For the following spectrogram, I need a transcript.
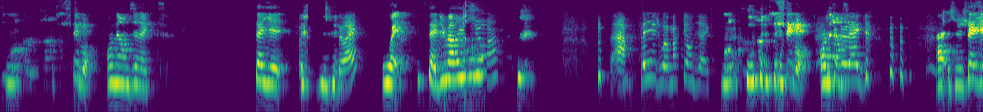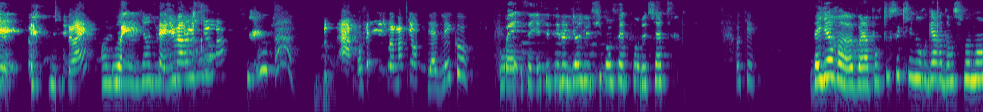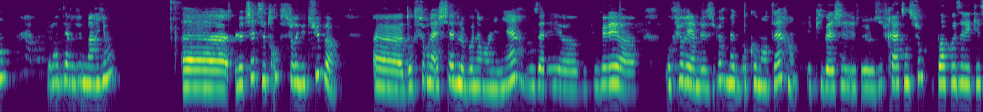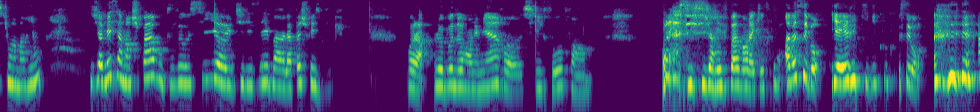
si c'est bon, on est en direct. Ça y est. C'est vrai? Ouais. Salut Marion. Sûr, hein ah, ça y est, je vois marqué en direct. c'est bon. On est en... le lag. Ah, je vais juste Ça y est. C'est vrai? Ouais. le lien du Salut Marion. Ah, Bon, ça y est, je vois marqué en il y a de l'écho. Ouais, ça y est, c'était le lien YouTube en fait pour le chat. Ok. D'ailleurs, euh, voilà, pour tous ceux qui nous regardent en ce moment pour l'interview de Marion, euh, le chat se trouve sur YouTube, euh, donc sur la chaîne Le Bonheur en Lumière. Vous allez, euh, vous pouvez au fur et à mesure mettre vos commentaires, et puis bah, j'y ferai attention pour pouvoir poser les questions à Marion. Si jamais ça marche pas, vous pouvez aussi utiliser bah, la page Facebook. Voilà, Le Bonheur en Lumière, s'il faut. Enfin, voilà, si, si j'arrive pas à voir la question. Ah bah c'est bon, il y a Eric qui dit coucou, c'est bon.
